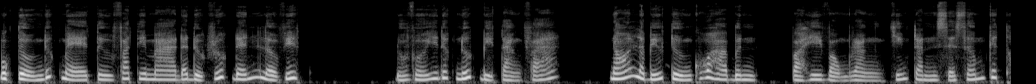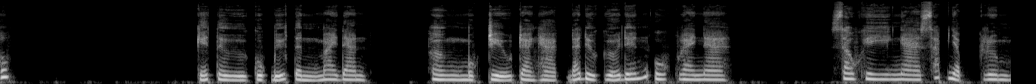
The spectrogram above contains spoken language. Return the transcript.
một tượng Đức Mẹ từ Fatima đã được rước đến Lviv. Đối với đất nước bị tàn phá, nó là biểu tượng của hòa bình và hy vọng rằng chiến tranh sẽ sớm kết thúc. Kể từ cuộc biểu tình Maidan, hơn một triệu tràng hạt đã được gửi đến Ukraine. Sau khi Nga sáp nhập Crimea,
